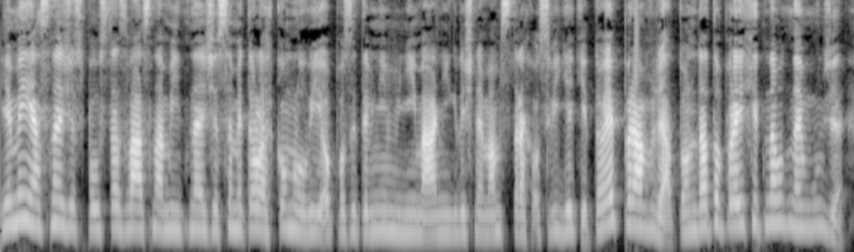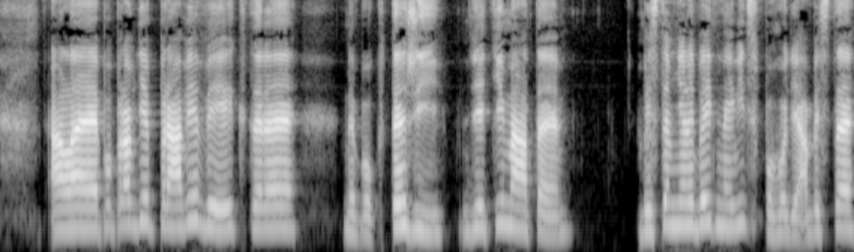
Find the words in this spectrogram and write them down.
Je mi jasné, že spousta z vás namítne, že se mi to lehko mluví o pozitivním vnímání, když nemám strach o svý děti. To je pravda, Tonda to prej chytnout nemůže. Ale popravdě právě vy, které nebo kteří děti máte, byste měli být nejvíc v pohodě, abyste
